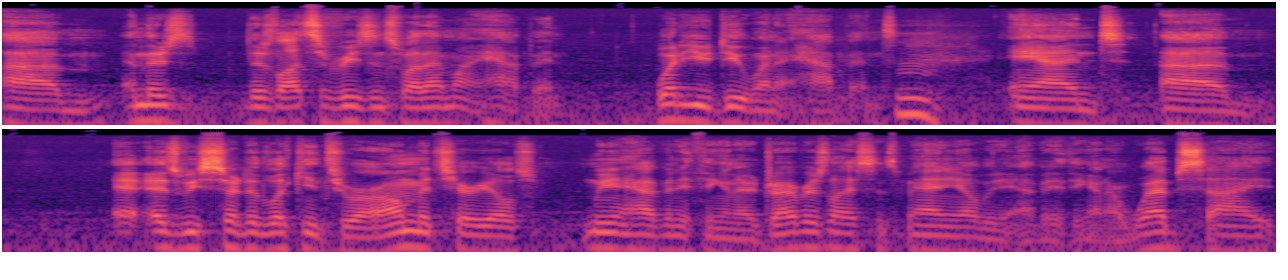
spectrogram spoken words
um, and there's there's lots of reasons why that might happen. What do you do when it happens? And um, as we started looking through our own materials, we didn't have anything in our driver's license manual. We didn't have anything on our website.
